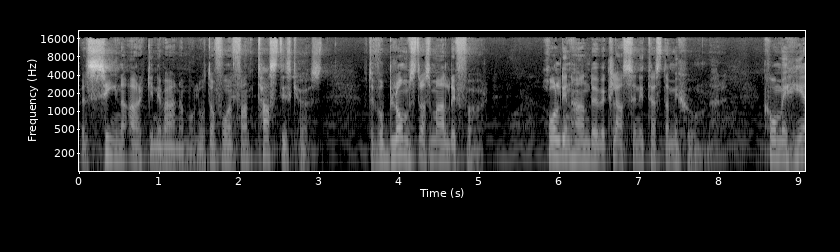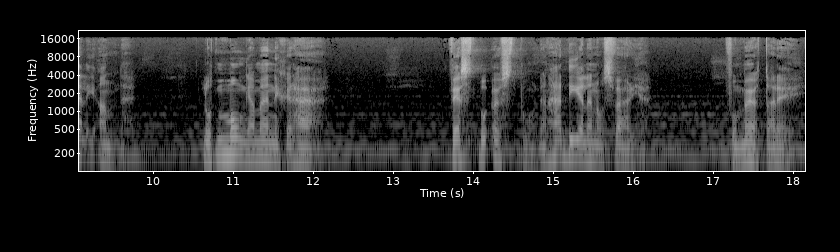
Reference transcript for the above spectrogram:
Välsigna arken i Värnamo. Låt dem få en fantastisk höst. Att det får blomstra som aldrig förr. Håll din hand över klassen i Testa missioner. Kom med helig ande. Låt många människor här, Västbo, Östbo, den här delen av Sverige, få möta dig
